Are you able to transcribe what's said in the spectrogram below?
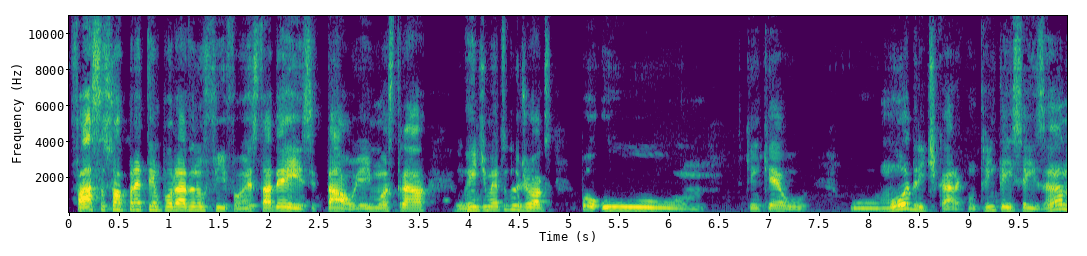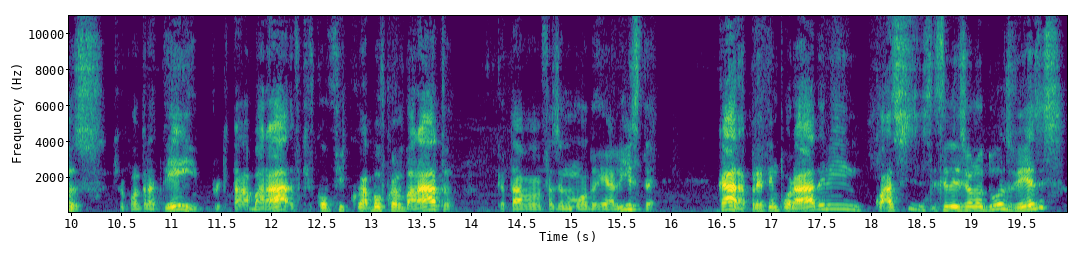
Faça sua pré-temporada no FIFA, o resultado é esse tal, e aí mostrar o rendimento dos jogos. Pô, o. Quem que é o. O Modric, cara, com 36 anos, que eu contratei, porque tava barato, ficou, ficou, acabou ficando barato, que eu tava fazendo modo realista. Cara, pré-temporada ele quase se lesionou duas vezes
